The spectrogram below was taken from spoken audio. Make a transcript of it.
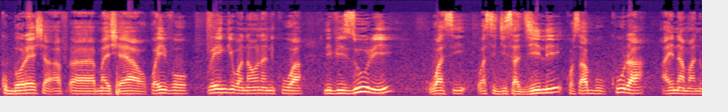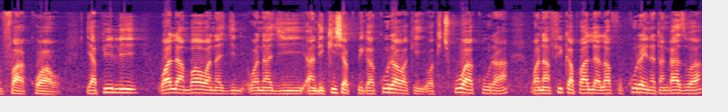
kuboresha uh, maisha yao. Kwa hivyo wengi wanaona ni kuwa ni vizuri wasi, wasijisajili kwa sababu kura haina manufaa kwao. Ya pili, wale ambao wanaji, wanajiandikisha kupiga kura waki, wakichukua kura wanafika pale, alafu kura inatangazwa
